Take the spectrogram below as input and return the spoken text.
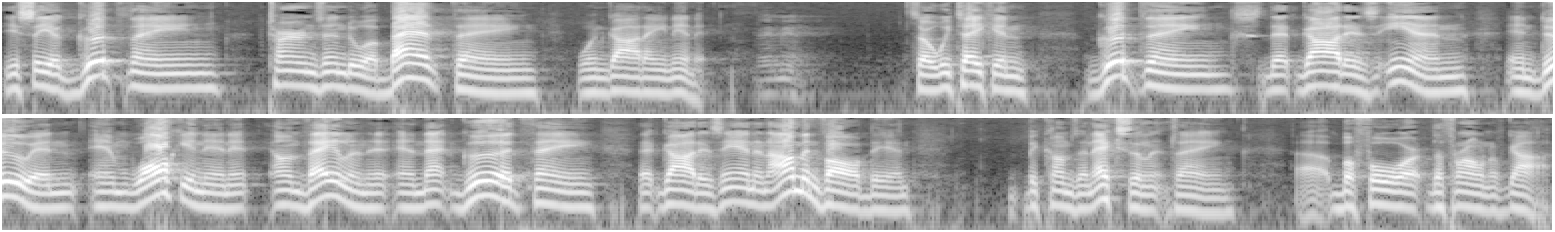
You see, a good thing turns into a bad thing when God ain't in it. Amen. So we taking good things that God is in and doing and walking in it, unveiling it, and that good thing that God is in and I'm involved in becomes an excellent thing uh, before the throne of God.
